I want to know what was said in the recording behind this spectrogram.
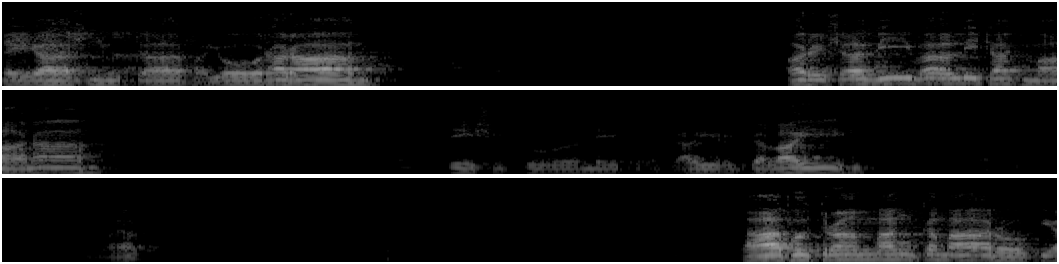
پیوہر ہرشی بلر جائر جائیں پوت منکم آوپیہ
